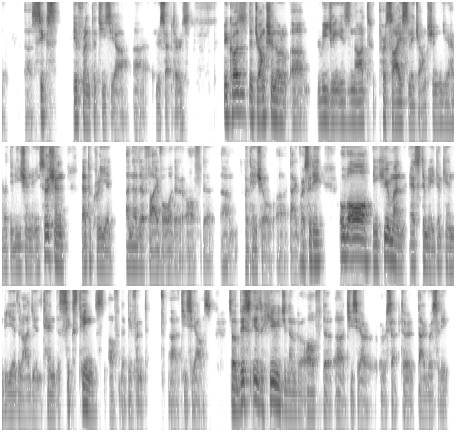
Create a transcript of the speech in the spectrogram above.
six different TCR uh, receptors. Because the junctional uh, region is not precisely junctioned, you have a deletion insertion that create another five order of the um, potential uh, diversity. Overall, in human, estimator can be as large as 10 to 16s of the different uh, TCRs. So this is a huge number of the uh, TCR receptor diversity.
